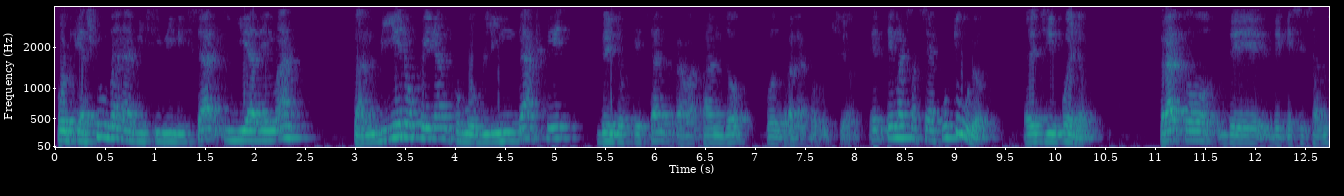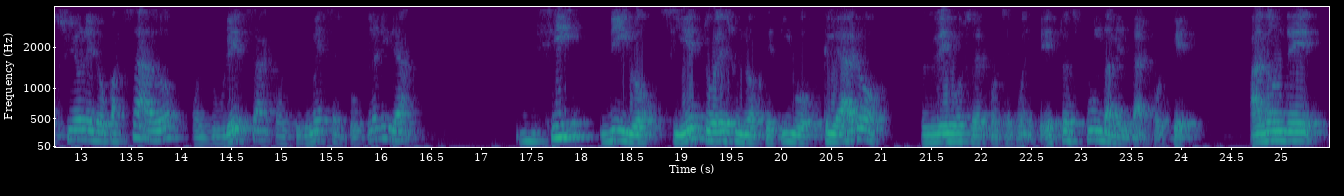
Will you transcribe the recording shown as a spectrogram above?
porque ayudan a visibilizar y además también operan como blindaje de los que están trabajando contra la corrupción. El tema es hacia el futuro. Es decir, bueno, trato de, de que se sancione lo pasado con dureza, con firmeza y con claridad, si digo, si esto es un objetivo claro, debo ser consecuente. Esto es fundamental porque a donde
